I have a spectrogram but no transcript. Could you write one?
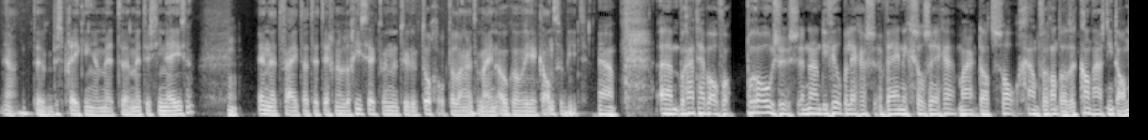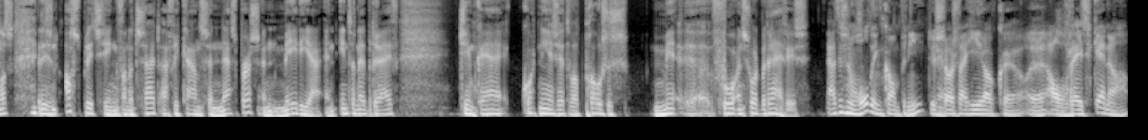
ja, de besprekingen met, met de Chinezen. Hm. En het feit dat de technologie-sector natuurlijk toch op de lange termijn ook wel weer kansen biedt. Ja, um, we gaan het hebben over Prozus, een naam die veel beleggers weinig zal zeggen, maar dat zal gaan veranderen. Dat kan haast niet anders. Het is een afsplitsing van het Zuid-Afrikaanse Naspers, een media- en internetbedrijf. Jim, kan jij kort neerzetten wat Prozus uh, voor een soort bedrijf is? Ja, het is een holding company. Dus ja. zoals wij hier ook uh, al reeds kennen.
